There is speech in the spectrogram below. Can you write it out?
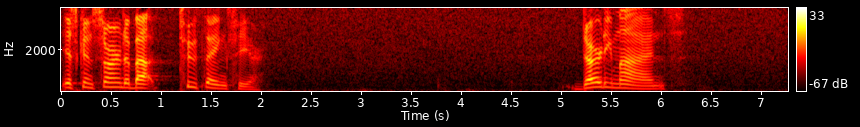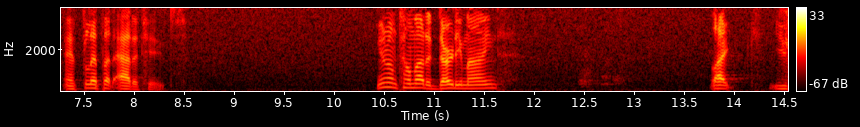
is concerned about two things here dirty minds and flippant attitudes. You know what I'm talking about? A dirty mind? Like you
